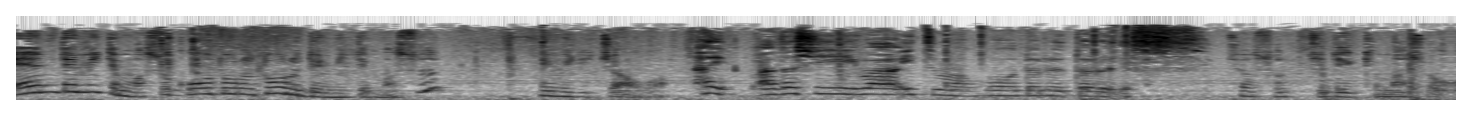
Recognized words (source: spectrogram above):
円で見てます5ドルドルで見てますエミリちゃんは？はい私はいつも5ドルドルです。じゃあそっちでいきましょう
